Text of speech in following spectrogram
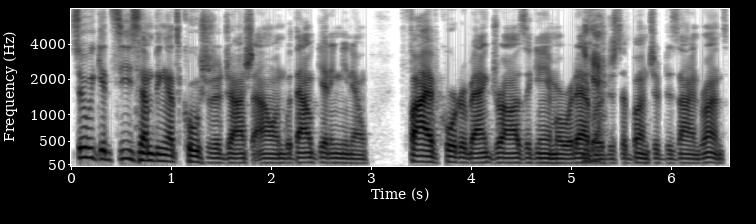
So we could see something that's closer to Josh Allen without getting, you know, five quarterback draws a game or whatever, yeah. just a bunch of designed runs.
